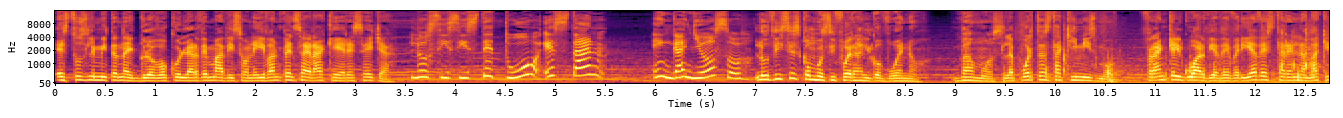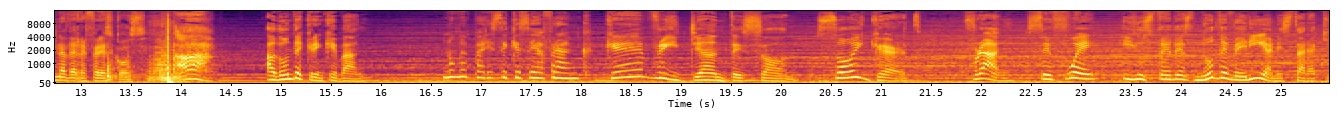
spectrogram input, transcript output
Estos limitan el globo ocular de Madison e Iván pensará que eres ella. ¿Los hiciste tú? Es tan engañoso. Lo dices como si fuera algo bueno. Vamos, la puerta está aquí mismo. Frank el guardia debería de estar en la máquina de refrescos. ¡Ah! ¿A dónde creen que van? No me parece que sea Frank. ¡Qué brillantes son! Soy Gert. Frank se fue y ustedes no deberían estar aquí.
